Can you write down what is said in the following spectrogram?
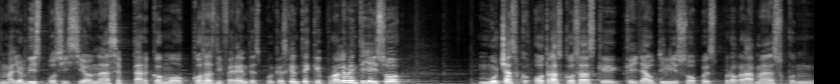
mayor disposición a aceptar como cosas diferentes, porque es gente que probablemente ya hizo muchas otras cosas que, ya utilizó pues programas con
